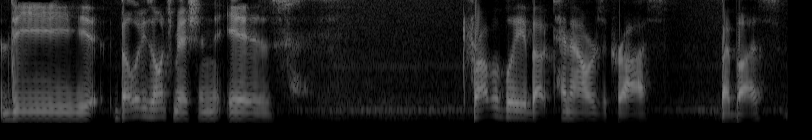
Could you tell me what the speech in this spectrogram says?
The Belo Horizonte mission is probably about 10 hours across by bus.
